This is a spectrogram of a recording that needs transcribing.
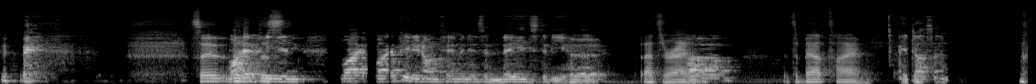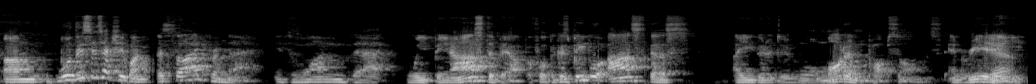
so my the, opinion, my my opinion on feminism needs to be heard. That's right. Um, it's about time. It doesn't. Um, well, this is actually one, aside from that, it's one that we've been asked about before because people ask us, are you going to do more modern pop songs? And really,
